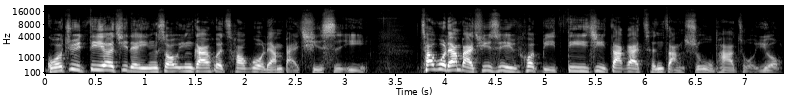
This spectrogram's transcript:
国巨第二季的营收应该会超过两百七十亿，超过两百七十亿会比第一季大概成长十五趴左右。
